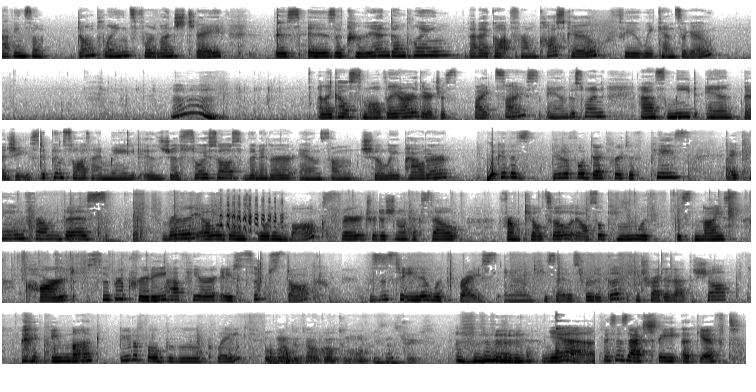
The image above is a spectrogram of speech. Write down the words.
having some dumplings for lunch today. This is a Korean dumpling that I got from Costco a few weekends ago. Mmm! I like how small they are. They're just bite size. And this one has meat and veggies. Dipping sauce I made is just soy sauce, vinegar, and some chili powder. Look at this beautiful decorative piece. It came from this very elegant wooden box. Very traditional textile from Kyoto. It also came with this nice card. Super pretty. I have here a soup stock this is to eat it with rice and he said it's really good. He tried it at the shop. a mug. Beautiful blue plate. I wanted I'll go to more business trips. yeah. This is actually a gift.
